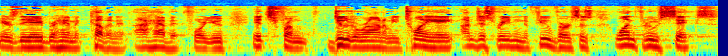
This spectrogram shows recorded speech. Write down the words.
Here's the Abrahamic covenant. I have it for you. It's from Deuteronomy 28. I'm just reading a few verses, 1 through 6.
